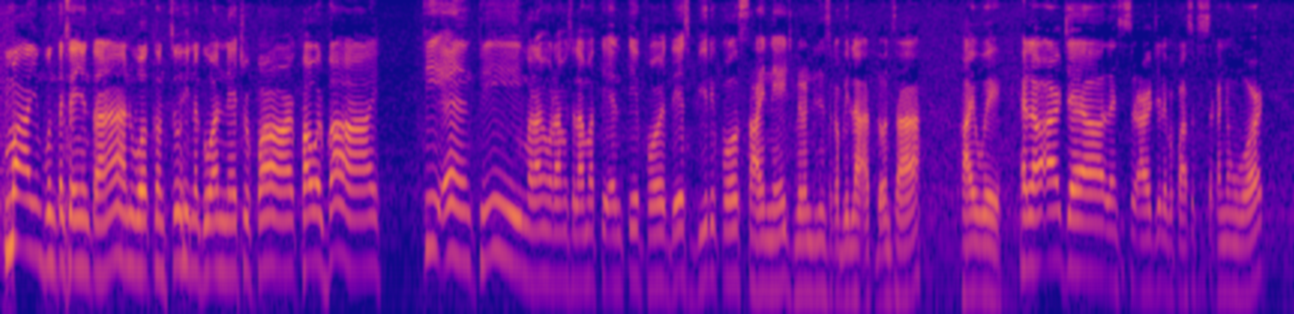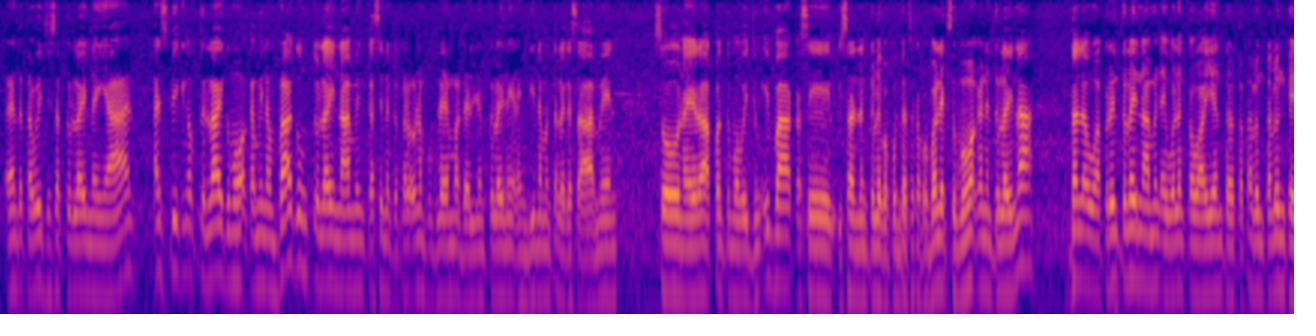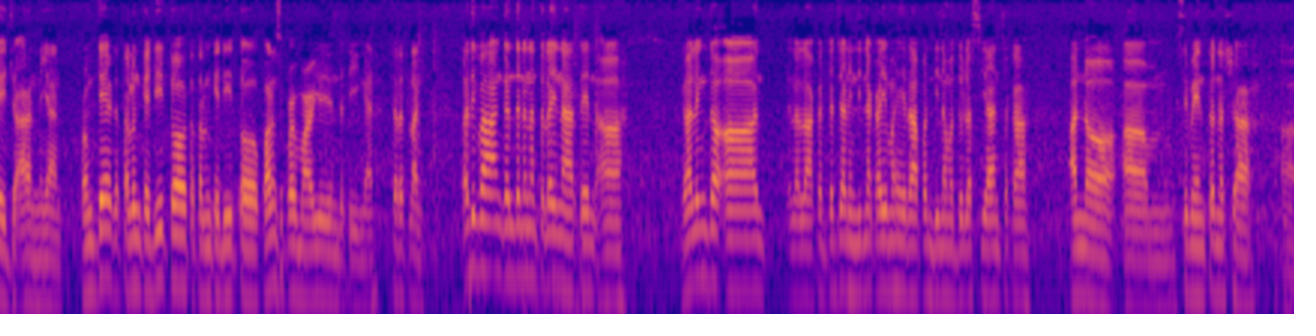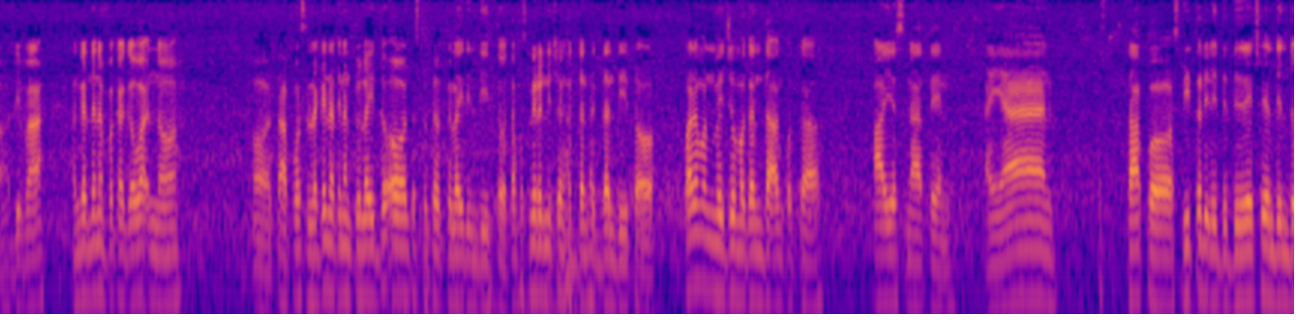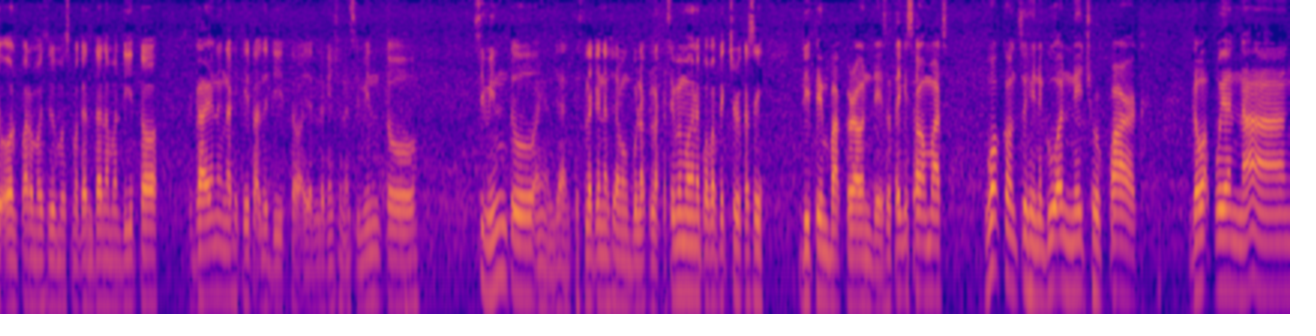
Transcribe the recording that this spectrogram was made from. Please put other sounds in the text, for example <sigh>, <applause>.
Mayong buntag sa inyong tanan. Welcome to Hinaguan Nature Park, powered by TNT. Maraming maraming salamat TNT for this beautiful signage. Meron din sa kabila at doon sa highway. Hello Argel! And Sister Argel ay papasok sa kanyang work. And tatawid siya sa tulay na yan. And speaking of tulay, gumawa kami ng bagong tulay namin kasi nagkakaroon ng problema dahil yung tulay na yan hindi naman talaga sa amin. So, nahirapan tumawid yung iba kasi isa lang tulay papunta sa kapabalik. So, gumawa kami ng tulay na dalawa. Pero yung tulay namin ay walang kawayan. Tatalon-talon kayo dyan. Yan. From there, tatalon kayo dito, tatalon kayo dito. Parang Super Mario yung datingan. <laughs> Charot lang. O, di ba? Ang ganda na ng tulay natin. Ah, galing doon, lalakad ka dyan. Hindi na kayo mahirapan. Hindi na madulas yan. Tsaka, ano, um, simento na siya. Ah, di ba? Ang ganda ng pagkagawa, no? Oh, tapos lagyan natin ng tulay doon, tapos tulay din dito. Tapos meron din siyang hagdan-hagdan dito. Oh. Para man medyo maganda ang pagka ayos natin. Ayan. Tapos dito din didiretso yan din doon para mas, mas maganda naman dito. Gaya ng nakikita niyo dito. Ayan, lagyan siya ng siminto. Siminto. Ayan, yan. Tapos lagyan na siya ng bulaklak. Kasi may mga nagpapapicture kasi dito yung background eh. So thank you so much. Welcome to Hinaguan Nature Park. Gawa po yan ng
